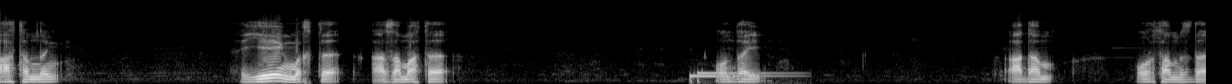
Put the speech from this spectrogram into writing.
атомның ең мықты азаматы. Ондай адам ортамызда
